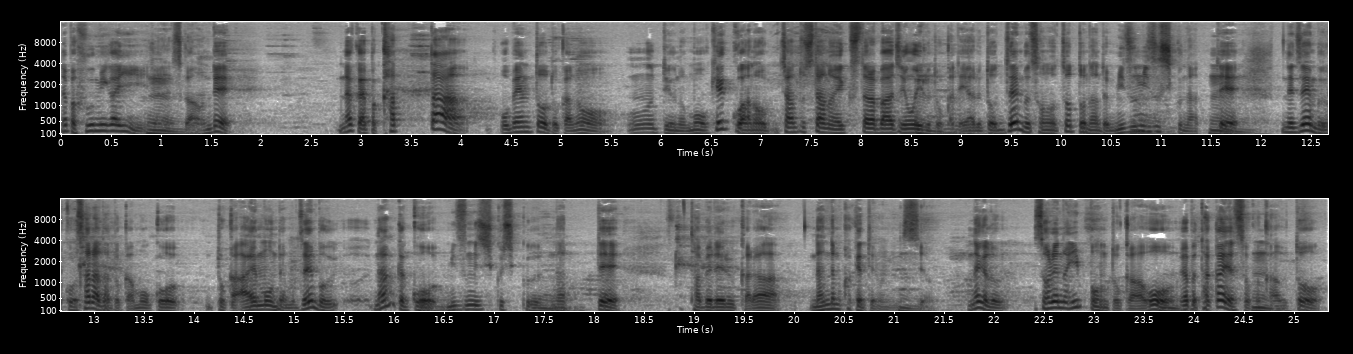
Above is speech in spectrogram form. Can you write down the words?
やっぱ風味がいいじゃないですか、でなんかやっぱ買ったお弁当とかのうーんっていうのも結構あのちゃんとしたあのエクストラバージンオイルとかでやると全部そのちょっとなんてみずみずしくなって、で全部こうサラダとかもこうとか和え物でも全部なんかこうみずみずしくなって食べれるから何でもかけてるんですよ。だけどそれの1本とかをやっぱ高いやつとか買うと、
